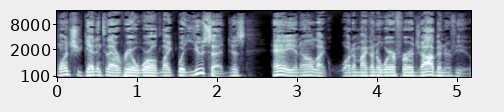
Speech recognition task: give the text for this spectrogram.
once you get into that real world, like what you said, just, hey, you know, like, what am I going to wear for a job interview?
